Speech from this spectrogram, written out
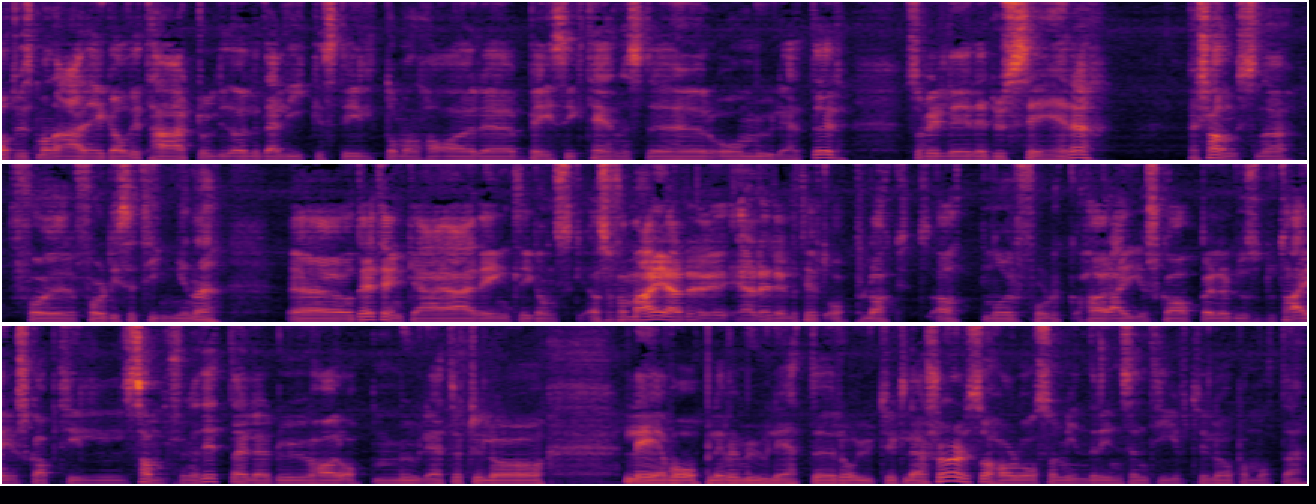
at hvis man er egalitært og eller det er likestilt og man har eh, basic tjenester og muligheter, så vil det redusere sjansene for, for disse tingene. Uh, og det tenker jeg er egentlig ganske Altså For meg er det, er det relativt opplagt at når folk har eierskap, eller du, du, tar eierskap til samfunnet ditt, eller du har opp muligheter til å leve og oppleve muligheter og utvikle deg sjøl, så har du også mindre insentiv til å på en måte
